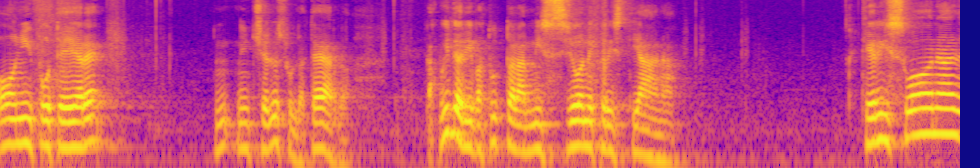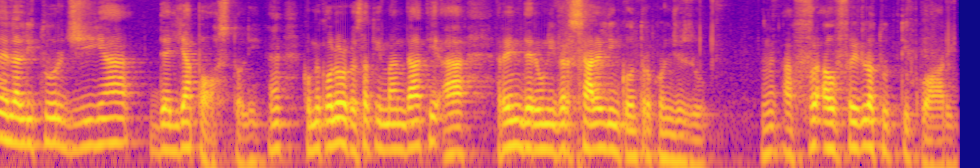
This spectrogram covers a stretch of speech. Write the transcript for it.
ogni potere in cielo e sulla terra. Da qui deriva tutta la missione cristiana, che risuona nella liturgia degli apostoli, eh? come coloro che sono stati mandati a rendere universale l'incontro con Gesù a, offrirlo a tutti i cuori.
